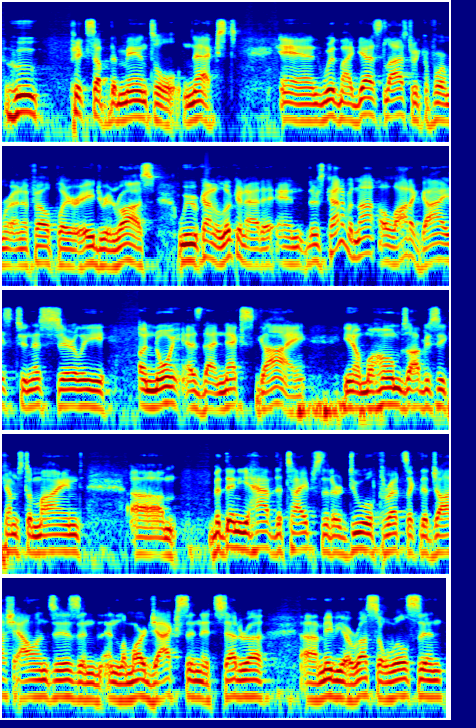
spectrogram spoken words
Who picks up the mantle next? And with my guest last week, a former NFL player, Adrian Ross, we were kind of looking at it, and there's kind of a, not a lot of guys to necessarily anoint as that next guy. You know, Mahomes obviously comes to mind. Um, but then you have the types that are dual threats like the Josh Allen's is and, and Lamar Jackson, et cetera, uh, maybe a Russell Wilson.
